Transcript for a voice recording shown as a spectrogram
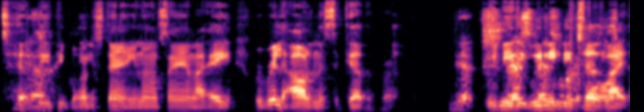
to help yeah. these people understand. You know what I'm saying? Like, hey, we're really all in this together, bro. Yeah, we need that's, we that's need each other. Like,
